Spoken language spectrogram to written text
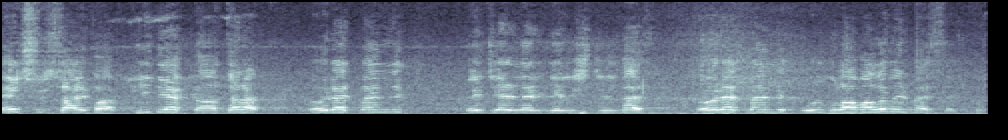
500 sayfa PDF dağıtarak öğretmenlik becerileri geliştirilmez. Öğretmenlik uygulamalı bir meslektir.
